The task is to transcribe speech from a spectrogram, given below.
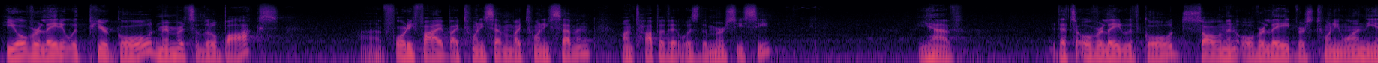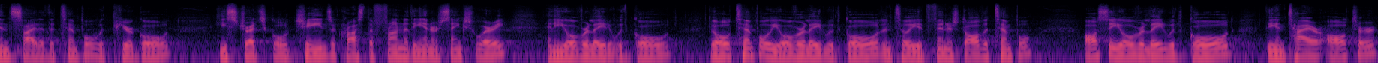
He overlaid it with pure gold. Remember, it's a little box, uh, 45 by 27 by 27. On top of it was the mercy seat. You have that's overlaid with gold. Solomon overlaid, verse 21, the inside of the temple with pure gold. He stretched gold chains across the front of the inner sanctuary and he overlaid it with gold. The whole temple he overlaid with gold until he had finished all the temple. Also, he overlaid with gold the entire altar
